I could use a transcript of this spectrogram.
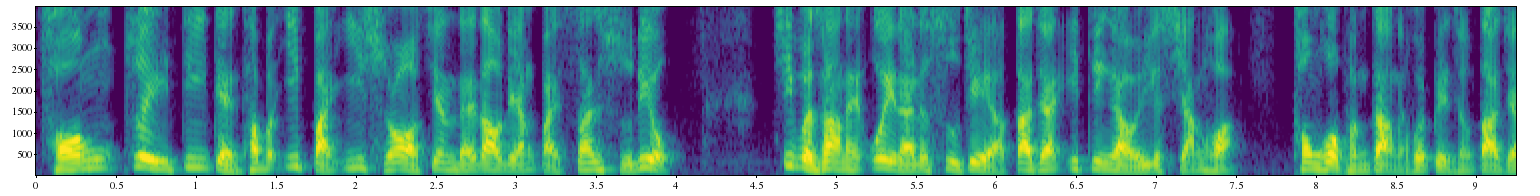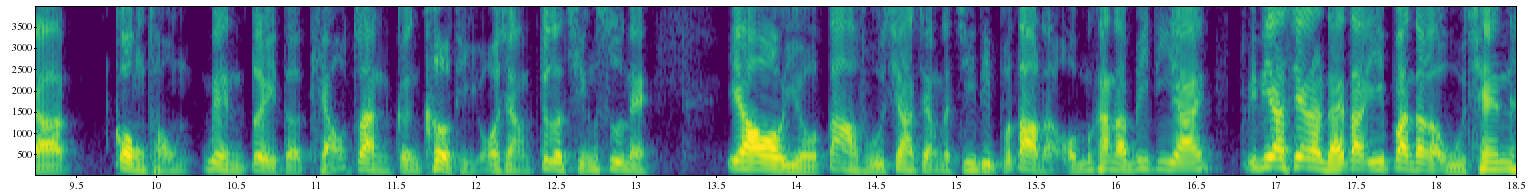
从最低点差不多一百一十二，现在来到两百三十六。基本上呢，未来的世界啊，大家一定要有一个想法，通货膨胀呢会变成大家共同面对的挑战跟课题。我想这个情势呢，要有大幅下降的几率不大的。我们看到 BDI，BDI 现在来到一半，大概五千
